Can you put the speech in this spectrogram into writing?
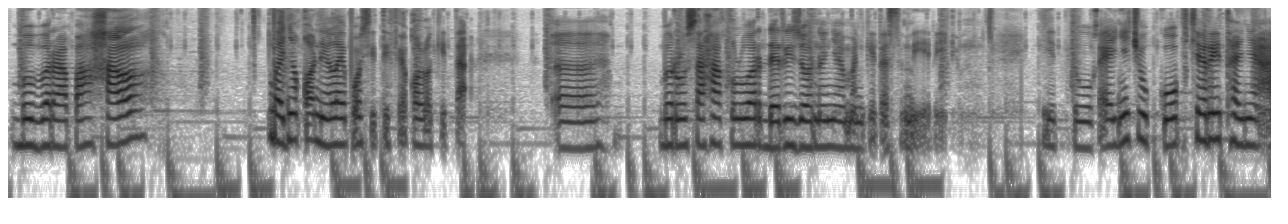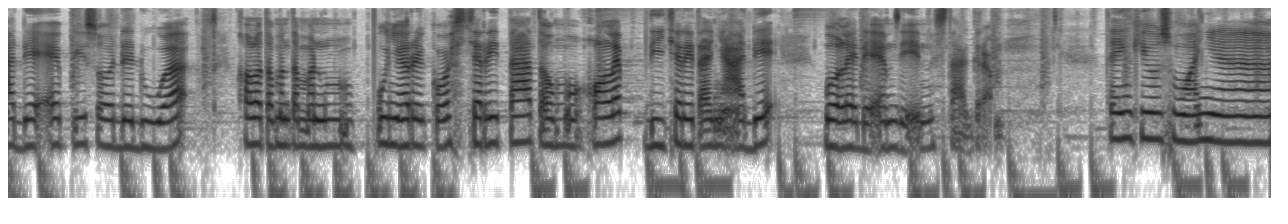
beberapa hal banyak kok nilai positif ya kalau kita uh, berusaha keluar dari zona nyaman kita sendiri gitu. Kayaknya cukup ceritanya ada episode 2 kalau teman-teman punya request cerita atau mau collab di ceritanya Ade boleh DM di Instagram. Thank you semuanya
